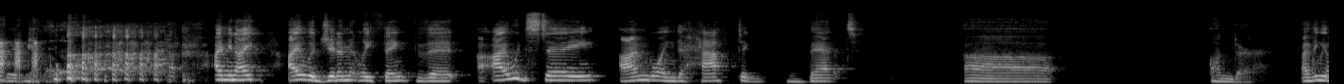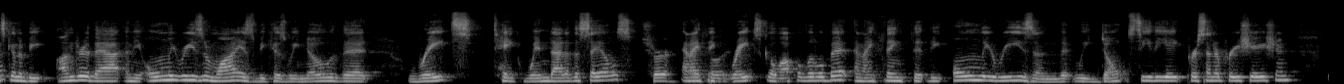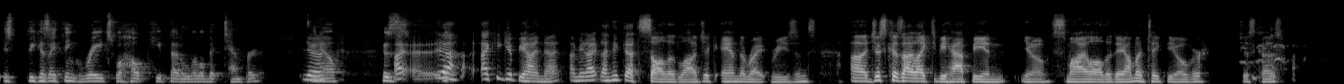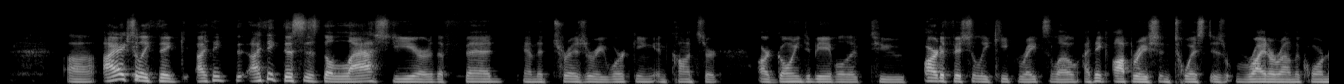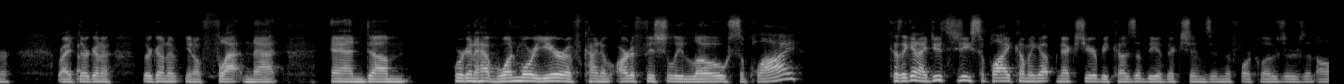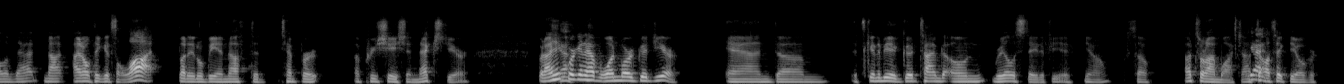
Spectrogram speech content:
I mean, I I legitimately think that I would say I'm going to have to bet uh, under. I think okay. it's going to be under that, and the only reason why is because we know that rates take wind out of the sails. Sure. And absolutely. I think rates go up a little bit. And I think that the only reason that we don't see the 8% appreciation is because I think rates will help keep that a little bit tempered. Yeah. You know? Because yeah, I could get behind that. I mean, I, I, think that's solid logic and the right reasons. Uh, just because I like to be happy and you know smile all the day, I'm gonna take the over just because. uh, I actually think I think th- I think this is the last year the Fed and the Treasury working in concert are going to be able to, to artificially keep rates low. I think Operation Twist is right around the corner, right? Yep. They're gonna they're gonna you know flatten that, and um, we're gonna have one more year of kind of artificially low supply. Because again, I do see supply coming up next year because of the evictions and the foreclosures and all of that. Not, I don't think it's a lot, but it'll be enough to temper appreciation next year. But I think yeah. we're going to have one more good year, and um, it's going to be a good time to own real estate if you, if, you know, so that's what I'm watching. I'll, yeah. I'll take the over.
